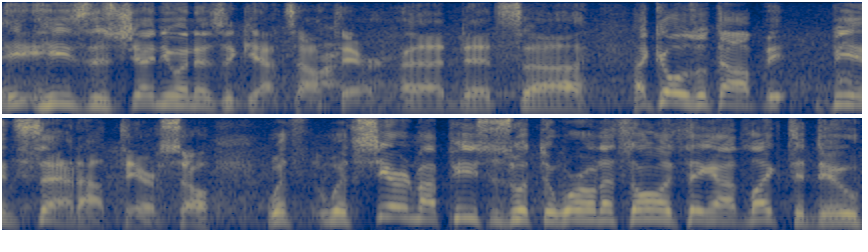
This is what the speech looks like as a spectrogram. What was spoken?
he, he's as genuine as it gets out there. And it's uh, that goes without be, being said out there. So with with sharing my pieces with the world, that's the only thing I'd like to do,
